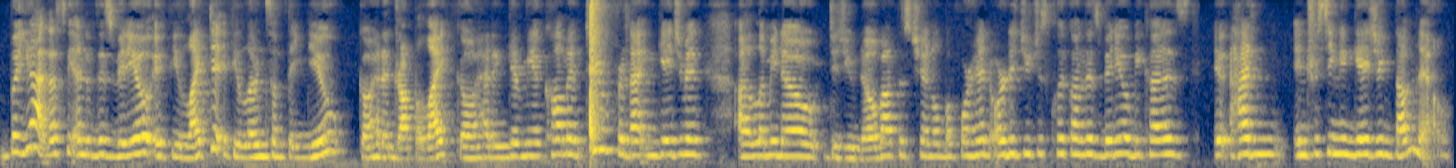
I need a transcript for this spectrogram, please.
But yeah, that's the end of this video. If you liked it, if you learned something new, go ahead and drop a like. Go ahead and give me a comment too for that engagement. Uh, let me know, did you know about this channel beforehand or did you just click on this video because it had an interesting, engaging thumbnail?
